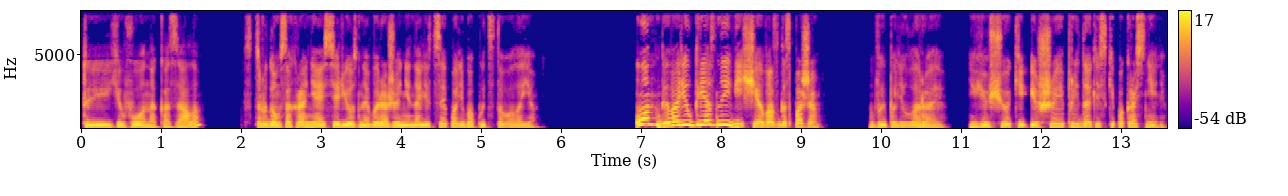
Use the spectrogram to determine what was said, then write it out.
«Ты его наказала?» С трудом сохраняя серьезное выражение на лице, полюбопытствовала я. «Он говорил грязные вещи о вас, госпожа», — выпалила Рая. Ее щеки и шея предательски покраснели.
